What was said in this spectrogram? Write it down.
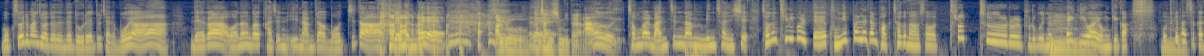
목소리만 좋아도 되는데 노래도 잘해. 뭐야? 내가 원하는 걸 가진 이 남자 멋지다. 그랬는데 아이고, 네. 가찬이십니다. 아우 정말 만찢남 민찬 씨. 저는 TV 볼 때 국립발레단 박차고 나와서 트로트를 부르고 있는 음. 패기와 용기가 어떻게 음. 났을까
